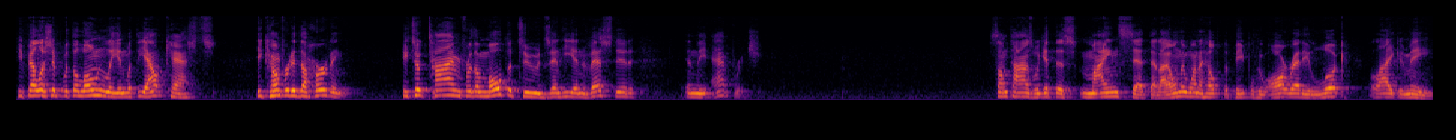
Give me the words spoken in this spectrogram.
he fellowshiped with the lonely and with the outcasts, he comforted the hurting, he took time for the multitudes, and he invested in the average. Sometimes we get this mindset that I only want to help the people who already look like me.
